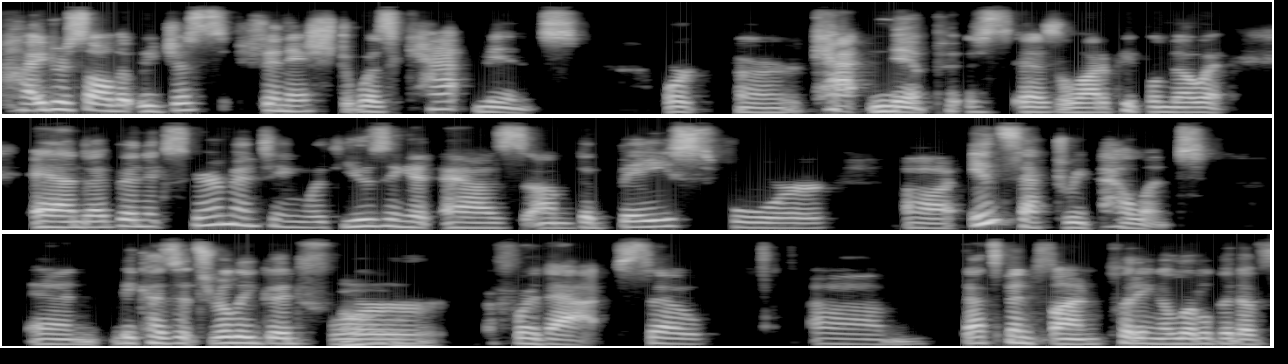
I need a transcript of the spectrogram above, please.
hydrosol that we just finished was cat catmint or, or catnip, as, as, a lot of people know it. And I've been experimenting with using it as um, the base for uh, insect repellent, and because it's really good for oh. for that. So um, that's been fun putting a little bit of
